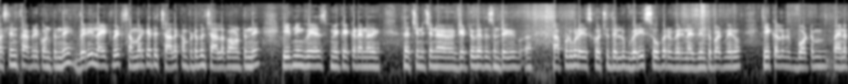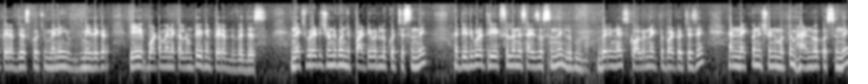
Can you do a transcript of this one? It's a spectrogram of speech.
మస్లిన్ ఫ్యాబ్రిక్ ఉంటుంది. వెరీ లైట్ వెయిట్ సమ్మర్కి అయితే చాలా కంఫర్టబుల్ చాలా బాగుంటుంది. ఈవినింగ్ వేస్ మీకు ఎక్కడైనా చిన్న చిన్న గెట్ టుగెదర్స్ ఉంటాయి అప్పుడు కూడా వేసుకోవచ్చు. They look very super and very nice దీంతో పాటు మీరు ఏ కలర్ బాటమ్ అయినా పేరప్ చేసుకోవచ్చు. మెనీ మీ దగ్గర ఏ బాటమ్ అయిన కలర్ ఉంటే you can pair up with this next variety చూడండి కొంచెం పార్టీ వేర్ లుక్ వచ్చేస్తుంది. అయితే ఇది కూడా త్రీ ఎక్స్ఎల్ అనే సైజ్ వస్తుంది. లుక్ వెరీ నైస్ కాలర్ నెక్తో పాటు వచ్చేసి. అండ్ నెక్ పైన చూడండి మొత్తం హ్యాండ్ వర్క్ వస్తుంది.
